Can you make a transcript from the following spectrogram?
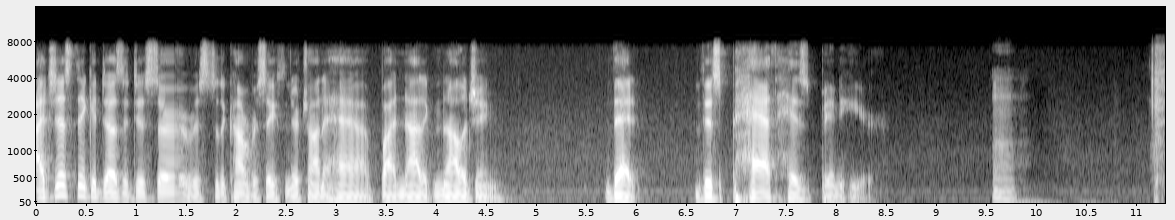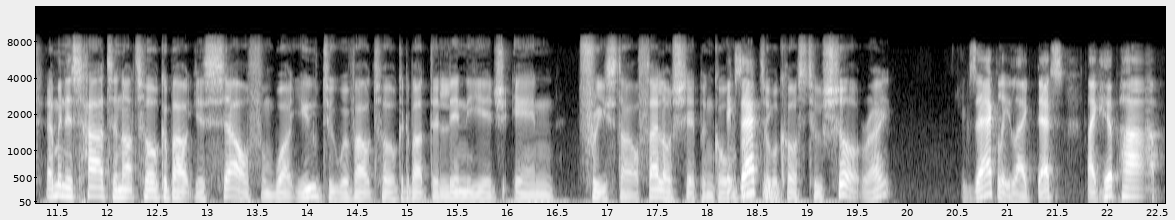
I just think it does a disservice to the conversation they're trying to have by not acknowledging that this path has been here. Mm. I mean, it's hard to not talk about yourself and what you do without talking about the lineage in freestyle fellowship and going exactly. back to a course too short, right? Exactly. Like that's like hip hop.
